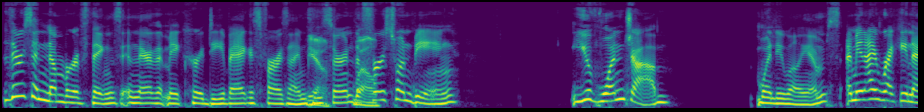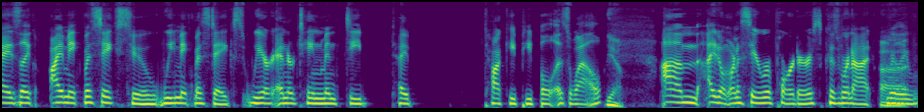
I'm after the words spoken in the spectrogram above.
There's a number of things in there that make her a d bag, as far as I'm Yeah, concerned. The well- first one being, you have one job, Wendy Williams. I mean, I recognize like I make mistakes too. We make mistakes. We are entertainment deep type talky people as well. Yeah. Um. I don't want to say reporters because we're not really Uh,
